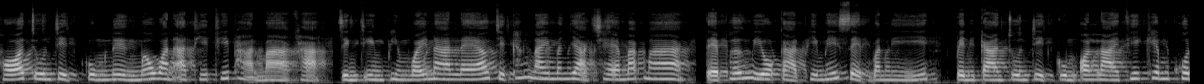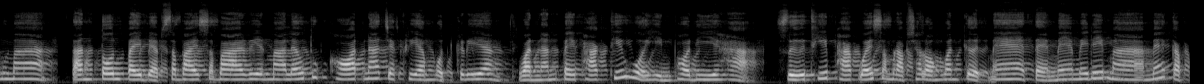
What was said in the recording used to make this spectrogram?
คอร์สจูนจิตกลุ่มหนึ่งเมื่อวันอาทิตย์ที่ผ่านมาค่ะ จริง ๆ พิมพ์ไว้นานแล้ว จิตข้างในมันอยากแชร์มากๆ แต่เพิ่งมีโอกาสพิมพ์ให้เสร็จวันนี้ เป็นการจูนจิตกลุ่มออนไลน์ที่เข้มข้นมาก ตั้นต้นไปแบบสบายๆเรียนมาแล้วทุกคอร์สน่าจะเคลียร์หมดเกลี้ยง วันนั้นไปพักที่หัวหินพอดีค่ะ ซื้อที่พักไว้สำหรับฉลองวันเกิดแม่ แต่แม่ไม่ได้มาแม่กับเ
